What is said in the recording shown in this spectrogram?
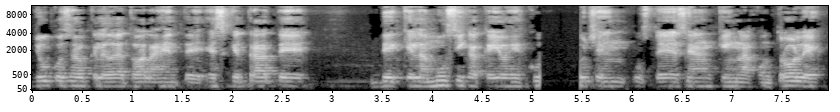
yo un consejo que le doy a toda la gente es que trate de que la música que ellos escuchen, ustedes sean quien la controle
